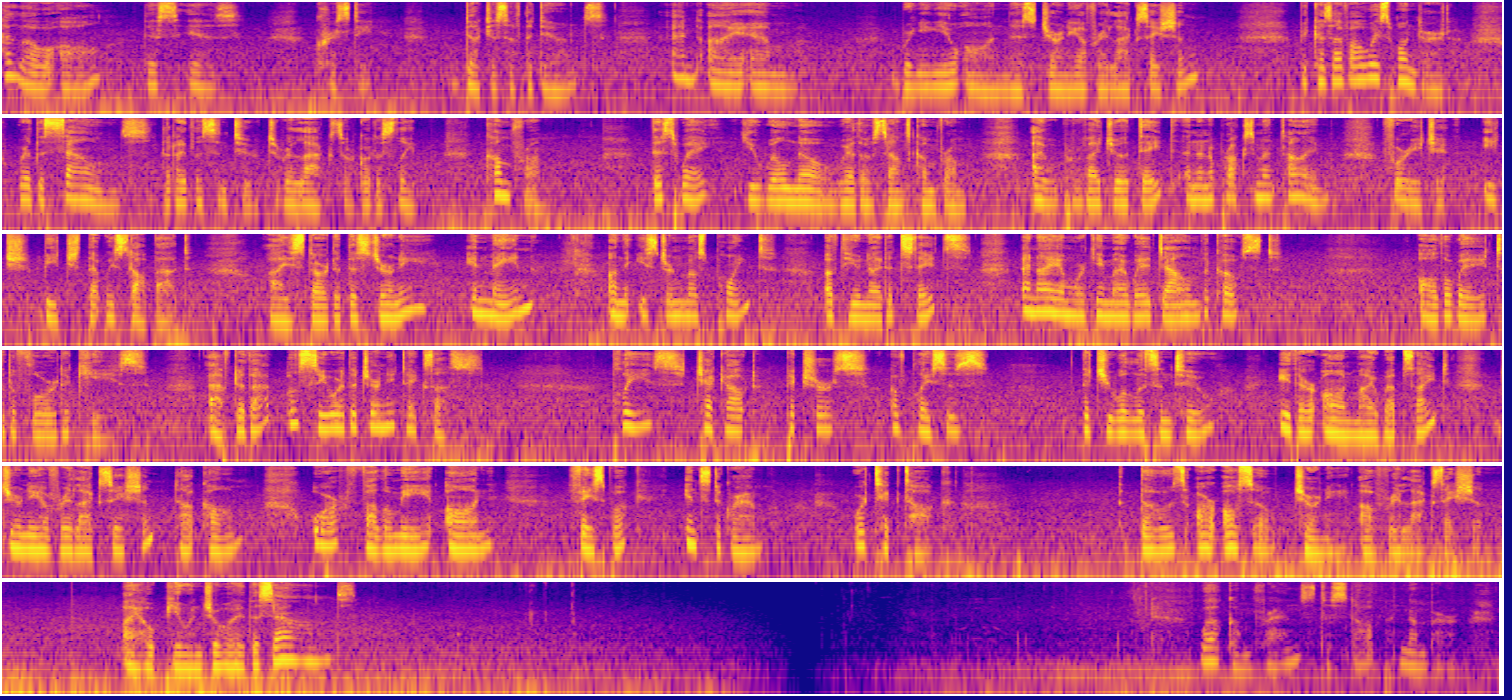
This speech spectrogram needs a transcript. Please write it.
Hello, all. This is Christy, Duchess of the Dunes, and I am bringing you on this journey of relaxation because I've always wondered where the sounds that I listen to to relax or go to sleep come from. This way, you will know where those sounds come from. I will provide you a date and an approximate time for each each beach that we stop at. I started this journey in Maine on the easternmost point of the United States, and I am working my way down the coast all the way to the Florida Keys. After that, we'll see where the journey takes us. Please check out pictures of places that you will listen to either on my website, journeyofrelaxation.com, or follow me on Facebook, Instagram, or TikTok. Those are also Journey of Relaxation. I hope you enjoy the sounds. Welcome, friends, to stop number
